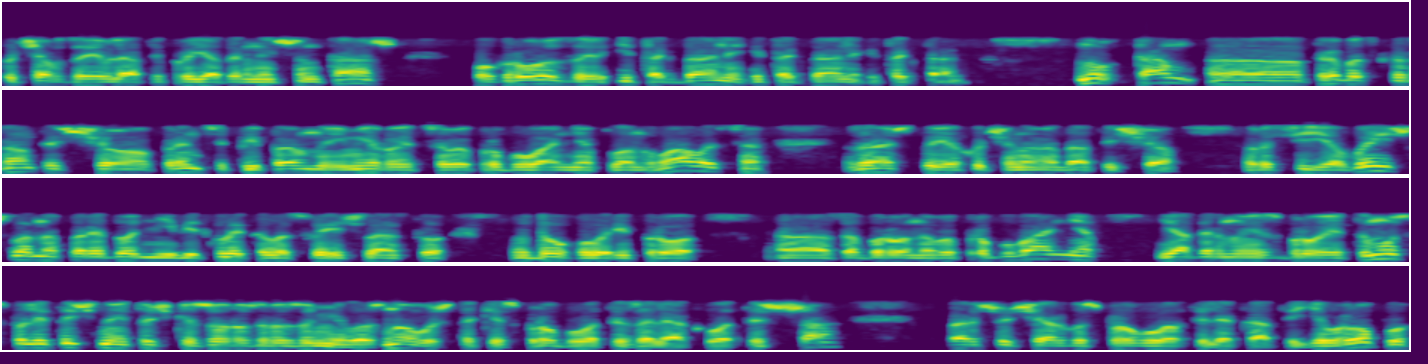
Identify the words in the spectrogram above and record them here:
почав заявляти про ядерний шантаж, погрози і так далі, і так далі, і так далі. Ну там е, треба сказати, що в принципі певною мірою це випробування планувалося. Зрештою, я хочу нагадати, що Росія вийшла напередодні, і відкликала своє членство в договорі про Е, заборону випробування ядерної зброї. Тому з політичної точки зору зрозуміло знову ж таки спробувати залякувати США. Першу чергу спробувати лякати Європу.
